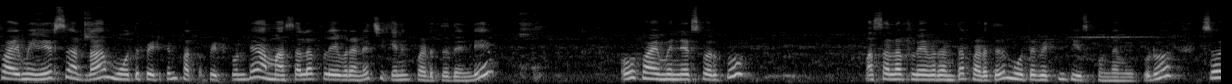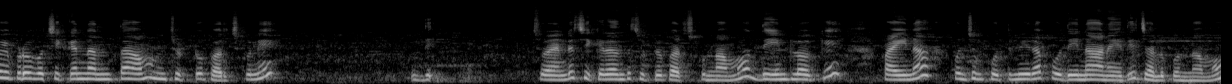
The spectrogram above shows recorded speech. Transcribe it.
ఫైవ్ మినిట్స్ అట్లా మూత పెట్టుకుని పక్క పెట్టుకుంటే ఆ మసాలా ఫ్లేవర్ అనేది చికెన్కి పడుతుందండి. ఓ ఫైవ్ మినిట్స్ వరకు మసాలా ఫ్లేవర్ అంతా పడుతుంది. మూత పెట్టి తీసుకుందాం ఇప్పుడు. సో ఇప్పుడు చికెన్ అంతా చుట్టూ పరుచుకుని చూడండి చికెన్ అంతా చుట్టూ పరుచుకున్నాము. దీంట్లోకి పైన కొంచెం కొత్తిమీర పుదీనా అనేది జల్లుకున్నాము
